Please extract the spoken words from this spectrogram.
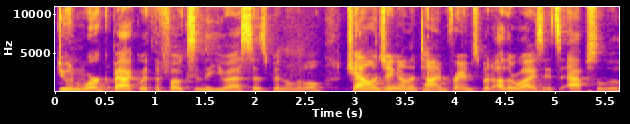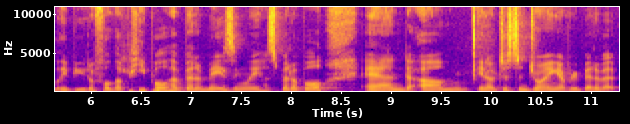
doing work back with the folks in the U.S. has been a little challenging on the time frames. But otherwise, it's absolutely beautiful. The people have been amazingly hospitable, and um, you know, just enjoying every bit of it.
